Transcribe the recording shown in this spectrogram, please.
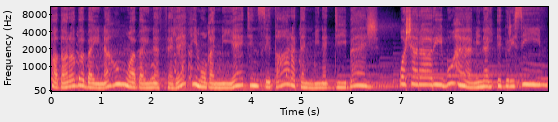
فضرب بينهم وبين الثلاث مغنيات ستاره من الديباج وشراريبها من الابرسيم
